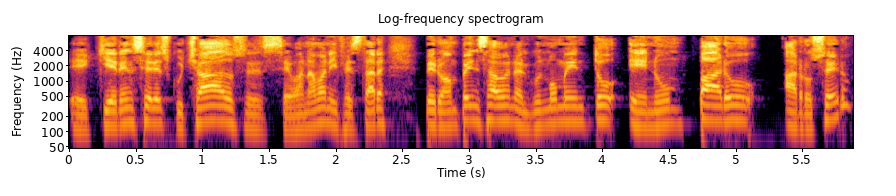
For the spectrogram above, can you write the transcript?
eh, quieren ser escuchados, se, van a manifestar, pero ¿han pensado en algún momento en un paro arrocero?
